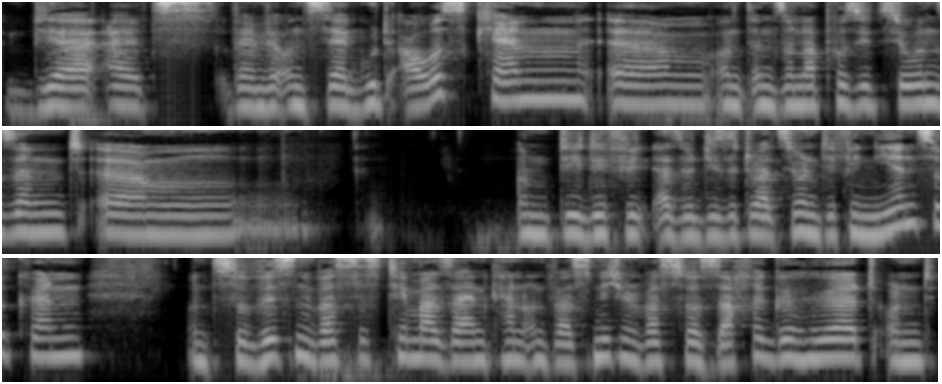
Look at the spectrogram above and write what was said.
wir als, wenn wir uns sehr gut auskennen ähm, und in so einer Position sind ähm, und die, also die Situation definieren zu können und zu wissen, was das Thema sein kann und was nicht und was zur Sache gehört und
